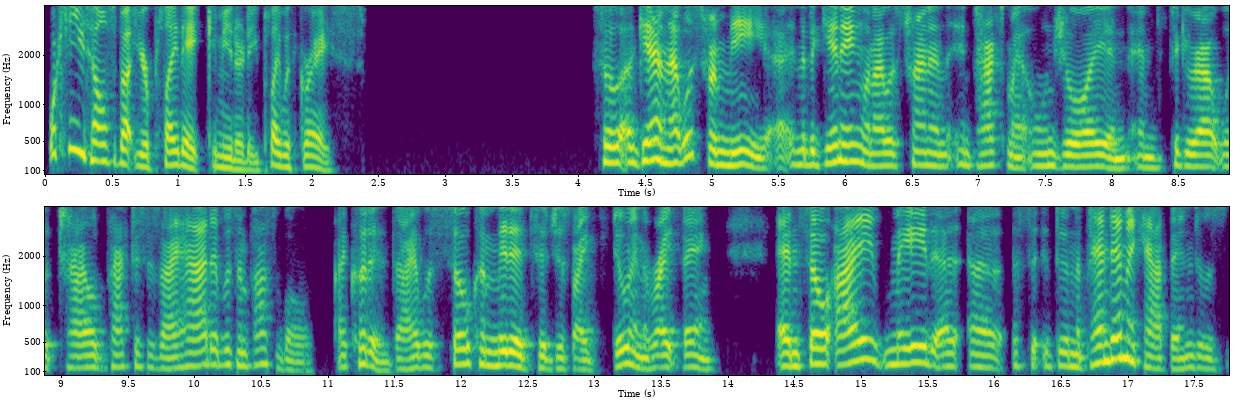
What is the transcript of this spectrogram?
What can you tell us about your playdate community? Play with grace. So again that was for me. Uh, in the beginning when i was trying to impact my own joy and and figure out what child practices i had it was impossible. I couldn't. I was so committed to just like doing the right thing. And so i made a, a, a when the pandemic happened it was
